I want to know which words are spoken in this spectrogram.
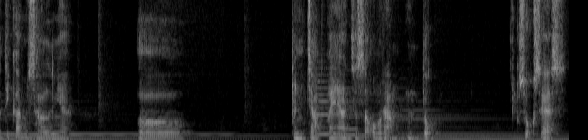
ketika misalnya uh, pencapaian seseorang untuk sukses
